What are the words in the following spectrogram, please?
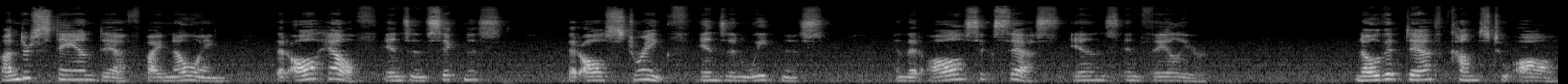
Understand death by knowing that all health ends in sickness, that all strength ends in weakness, and that all success ends in failure. Know that death comes to all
